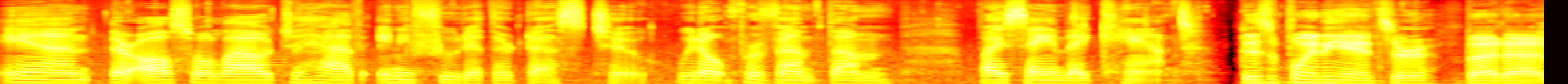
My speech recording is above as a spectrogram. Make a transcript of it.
and they're also allowed to have any food at their desk too. We don't prevent them by saying they can't. Disappointing answer, but uh,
